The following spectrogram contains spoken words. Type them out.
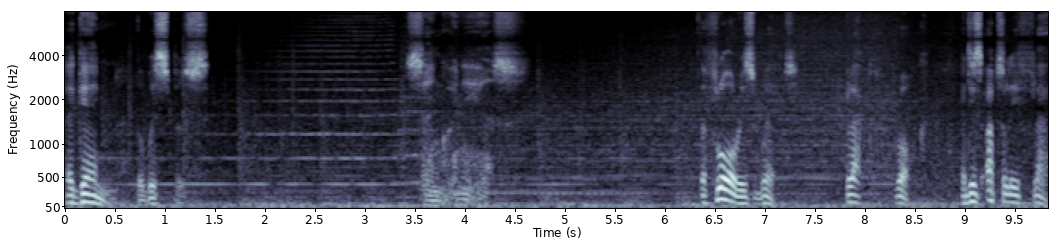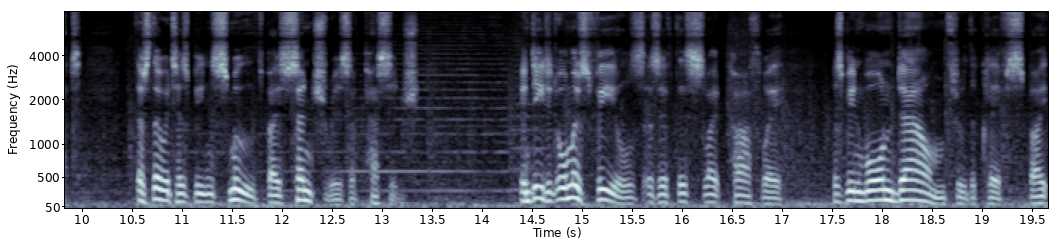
Again, the whispers. Sanguinius. The floor is wet, black rock, and is utterly flat, as though it has been smoothed by centuries of passage. Indeed, it almost feels as if this slight pathway has been worn down through the cliffs by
